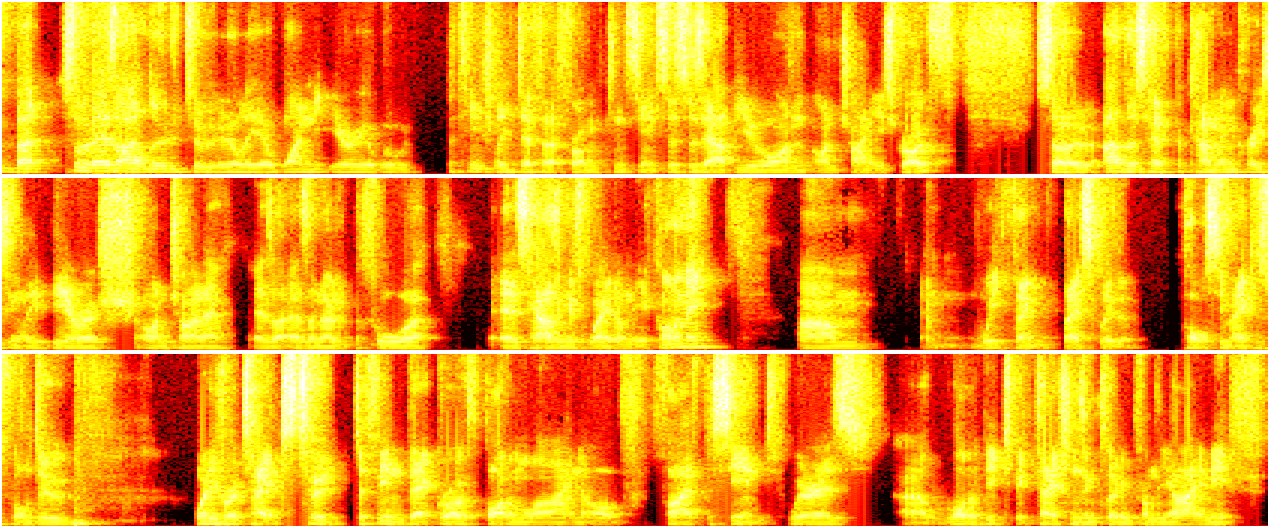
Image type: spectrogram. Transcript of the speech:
but sort of as I alluded to earlier, one area where we potentially differ from consensus is our view on, on Chinese growth. So others have become increasingly bearish on China, as I, as I noted before, as housing has weighed on the economy. Um, and we think basically that policymakers will do whatever it takes to defend that growth bottom line of 5%, whereas a lot of the expectations, including from the IMF,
